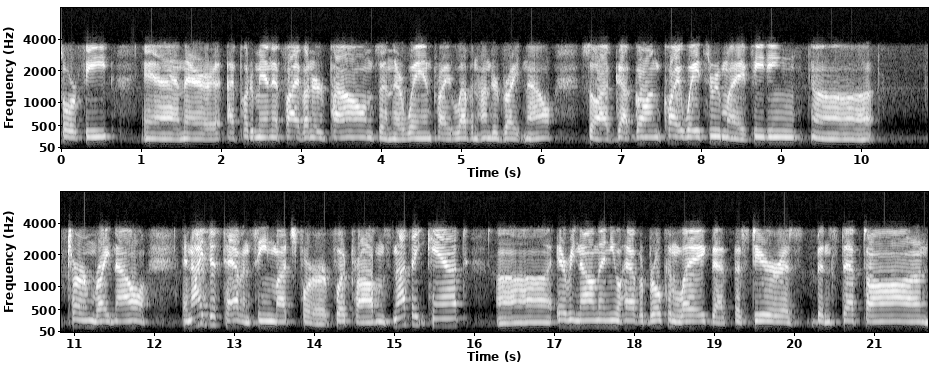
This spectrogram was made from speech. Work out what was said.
sore feet, and they're I put them in at 500 pounds, and they're weighing probably 1100 right now. So I've got gone quite way through my feeding uh, term right now, and I just haven't seen much for foot problems. Not that you can't. Uh, every now and then you'll have a broken leg that a steer has been stepped on,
